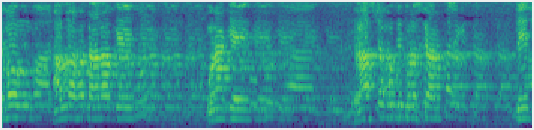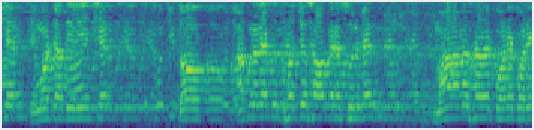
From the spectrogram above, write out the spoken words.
এবং আল্লাহ তালাকে ওনাকে রাষ্ট্রপতি পুরস্কার পেয়েছেন মর্যাদা দিয়েছেন। তো আপনারা একটু ধৈর্য সহকারে শুনবেন। মাওলানা সাহেবের পরে পরে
